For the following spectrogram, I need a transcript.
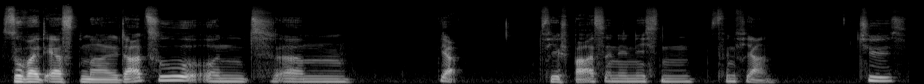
Soweit erstmal dazu und ähm, ja, viel Spaß in den nächsten fünf Jahren. Tschüss.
